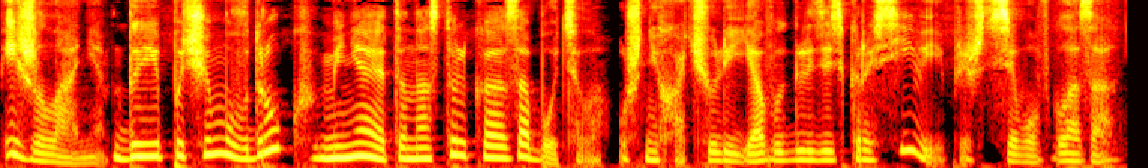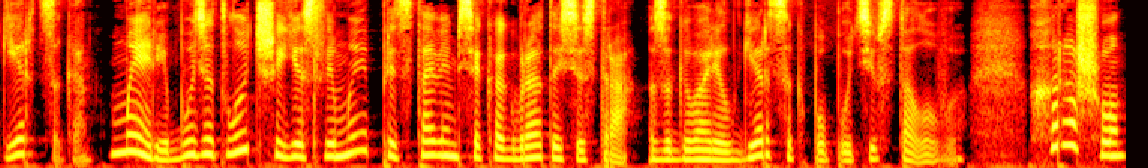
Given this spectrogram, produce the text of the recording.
и желания. Да и почему вдруг меня это настолько озаботило? Уж не хочу ли я выглядеть красивее, прежде всего в глазах герцога? «Мэри, будет лучше, если мы представимся как брат и сестра», заговорил герцог по пути в столовую. «Хорошо»,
